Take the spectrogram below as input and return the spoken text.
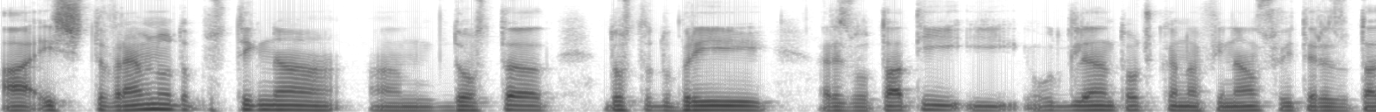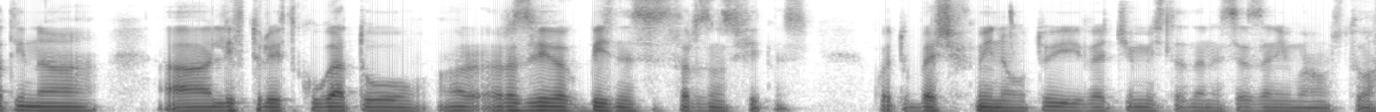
а, и същевременно да постигна а, доста, доста добри резултати и от гледна точка на финансовите резултати на а, Lift to Lift, когато развивах бизнеса свързан с фитнес което беше в миналото и вече мисля да не се занимавам с това.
